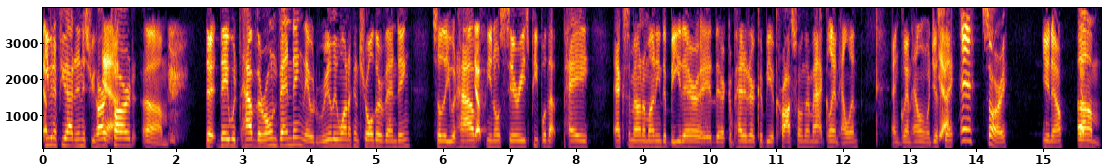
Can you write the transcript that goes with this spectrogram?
Yep. Even if you had an industry hard Yeah. card, um, they, they would have their own vending. They would really want to control their vending, so that you would have Yep. you know series people that pay X amount of money to be there. Eh, Their competitor could be across from them at Glen Helen, and Glen Helen would just Yeah. say, "Eh, sorry," you know. Um,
